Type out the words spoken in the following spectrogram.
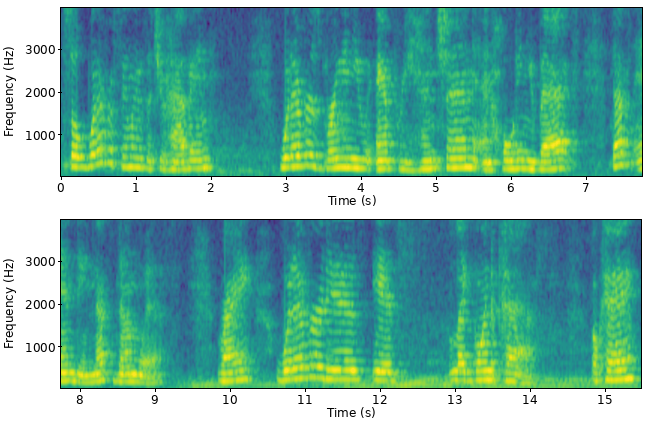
So whatever feelings that you're having, whatever is bringing you apprehension and holding you back, That's ending. That's done with. Right? Whatever it is, it's like going to pass. Okay?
